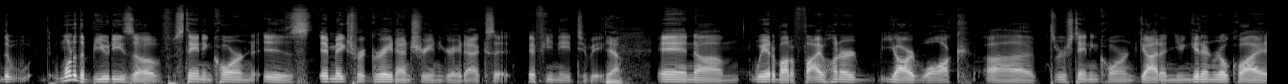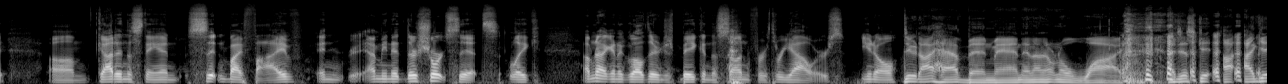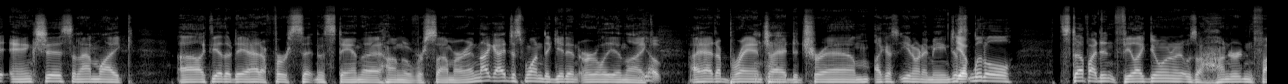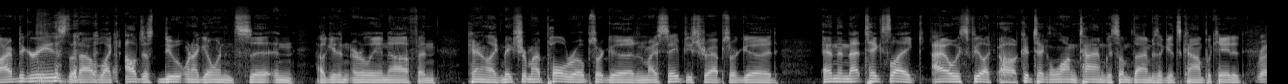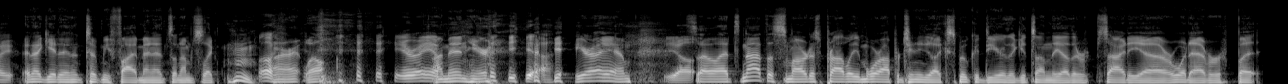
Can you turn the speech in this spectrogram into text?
the one of the beauties of standing corn is it makes for a great entry and great exit if you need to be. Yeah. And um, we had about a 500 yard walk uh, through standing corn. Got in. You can get in real quiet. Um, got in the stand, sitting by five, and I mean it, they're short sits. Like I'm not gonna go out there and just bake in the sun for three hours. You know. Dude, I have been, man, and I don't know why. I just get I, I get anxious, and I'm like, uh, like the other day, I had a first sit in a stand that I hung over summer, and like I just wanted to get in early, and like Yep. I had a branch I had to trim. I guess you know what I mean. Just Yep. little stuff I didn't feel like doing when it was 105 degrees. that I was like, I'll just do it when I go in and sit, and I'll get in early enough, and kind of like make sure my pull ropes are good and my safety straps are good. And then that takes like I always feel like oh it could take a long time because sometimes it gets complicated. Right. And I get in, it took me five minutes, and I'm just like, hmm, all right, well, Here I am. I'm in here. Yeah. here I am. Yeah. So it's not the smartest, probably more opportunity to like spook a deer that gets on the other side of you or whatever. But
